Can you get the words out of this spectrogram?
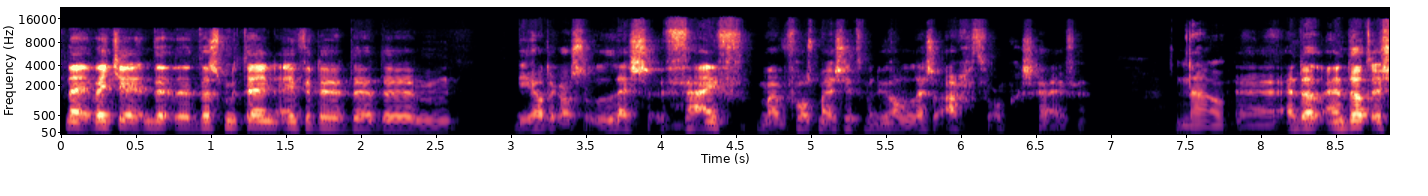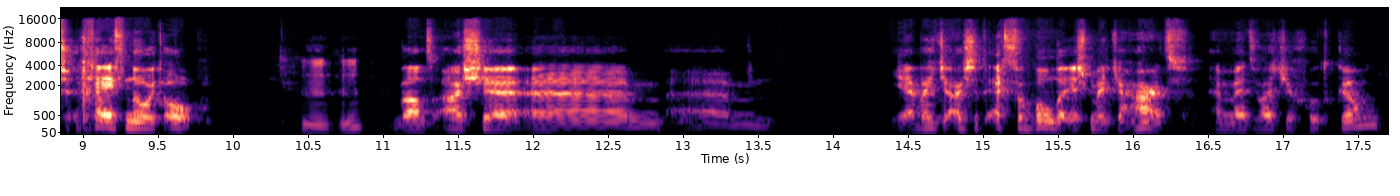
Nee, weet je, dat is meteen even de, de, de. Die had ik als les 5, maar volgens mij zitten we nu al les 8 opgeschreven. Nou. Uh, en, dat, en dat is geef nooit op. Mm -hmm. Want als je. Um, um, ja, weet je, als het echt verbonden is met je hart en met wat je goed kan,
